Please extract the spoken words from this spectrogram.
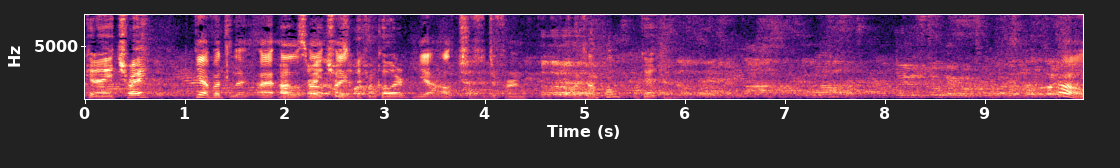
Can I try? Yeah, but I, I'll, Oh, sorry, I'll- choose I- a different color. Yeah, I'll choose a different, for example. Okay. Oh.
